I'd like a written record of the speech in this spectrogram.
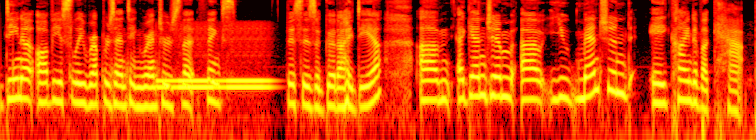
Dena, obviously representing renters that thinks this is a good idea. Um, again, Jim, uh, you mentioned a kind of a cap.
